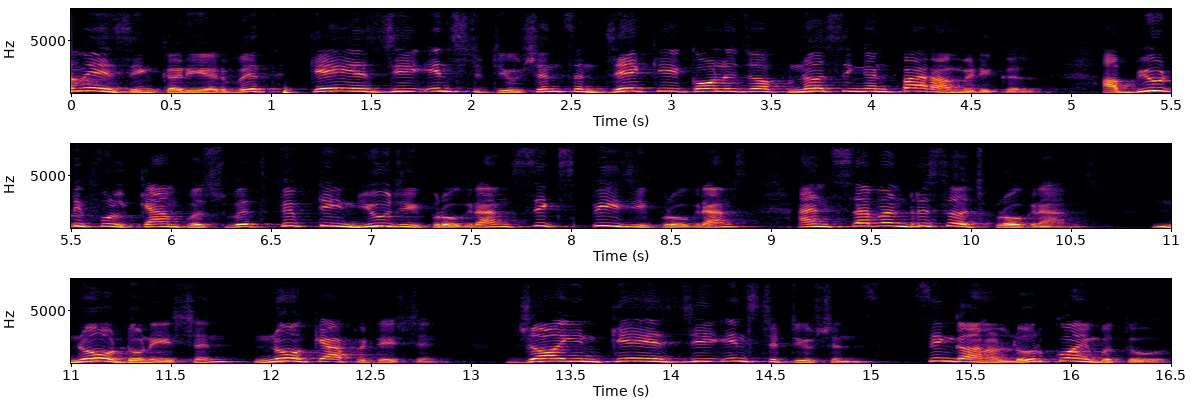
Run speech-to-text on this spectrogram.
amazing career with KSG Institutions and JK College of Nursing and Paramedical, a beautiful campus with 15 UG programs, 6 PG programs, and 7 research programs. No donation, no capitation. Join KSG Institutions, Singanallur, Coimbatore.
